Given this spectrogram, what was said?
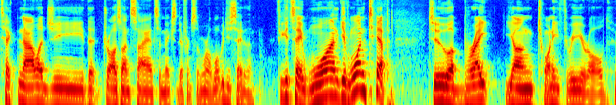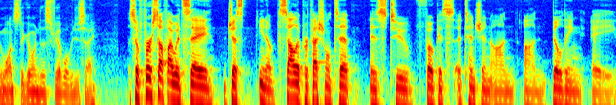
technology that draws on science and makes a difference in the world, what would you say to them? If you could say one, give one tip to a bright young 23 year old who wants to go into this field, what would you say? So, first off, I would say just, you know, solid professional tip is to focus attention on, on building a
